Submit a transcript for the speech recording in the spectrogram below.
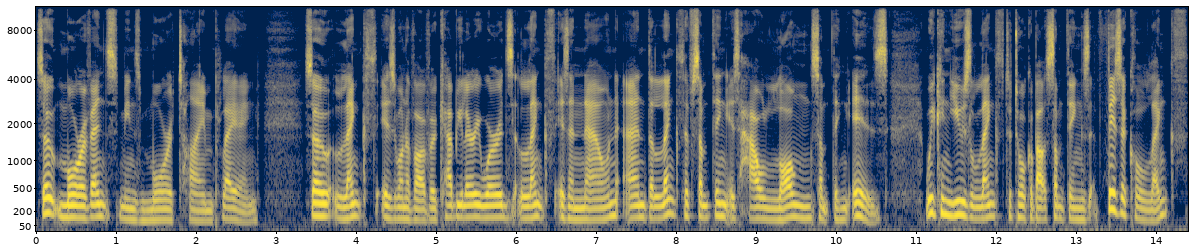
So, more events means more time playing. So, length is one of our vocabulary words. Length is a noun, and the length of something is how long something is. We can use length to talk about something's physical length,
